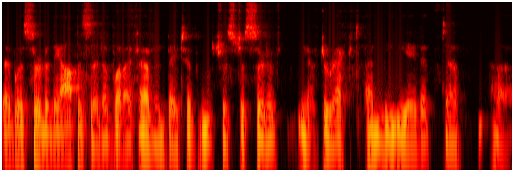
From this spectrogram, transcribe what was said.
that was sort of the opposite of what I found in Beethoven, which was just sort of you know direct, unmediated. Uh, uh,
